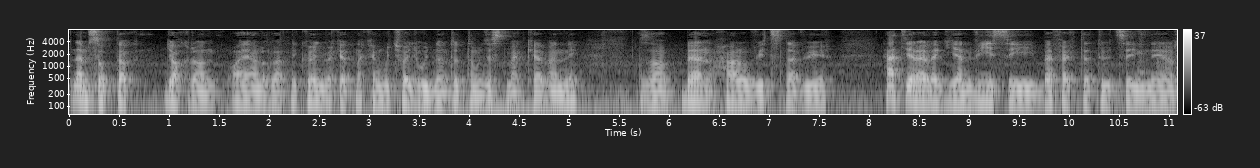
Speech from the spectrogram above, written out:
nem szoktak gyakran ajánlogatni könyveket nekem, úgyhogy úgy döntöttem, hogy ezt meg kell venni. Ez a Ben Horowitz nevű, hát jelenleg ilyen VC befektető cégnél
